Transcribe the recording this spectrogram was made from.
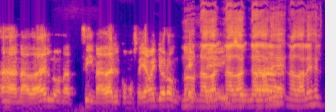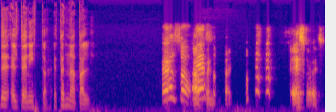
Ajá, Nadal, o Na- sí, Nadal, como se llama el Llorón. No, este, Nadal, Nadal, una- Nadal es, Nadal es el, te- el tenista. Este es Natal. Eso, Ah, eso. pues, Natal. Eso, eso,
